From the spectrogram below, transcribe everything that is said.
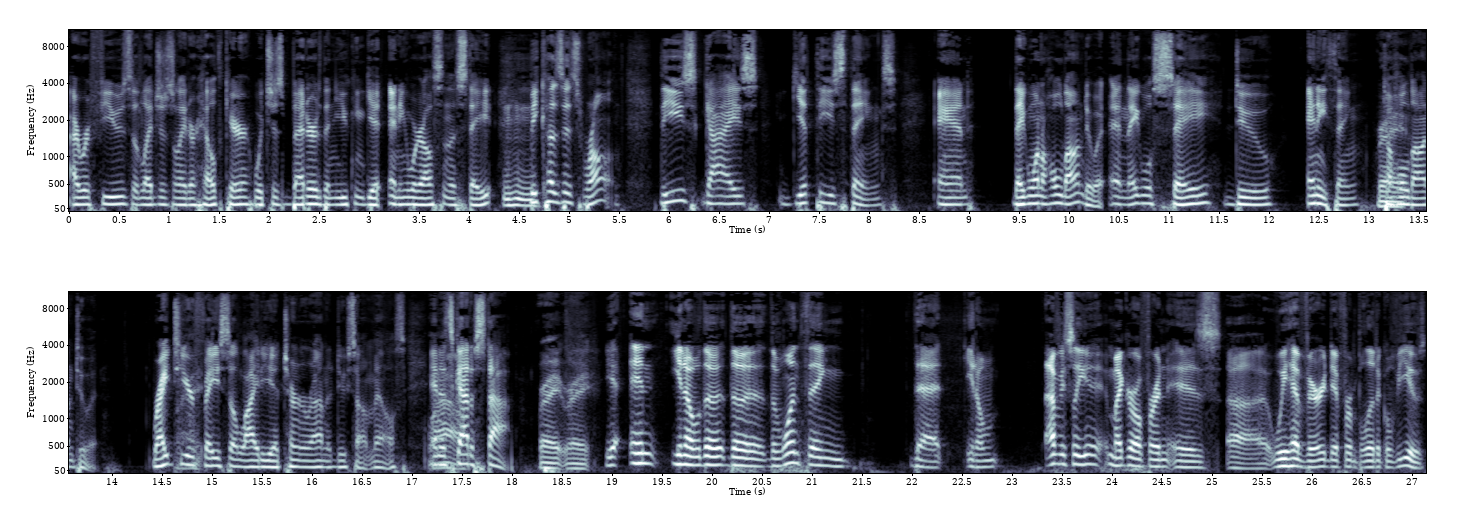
I refuse the legislator health care, which is better than you can get anywhere else in the state mm-hmm. because it's wrong. These guys get these things and they want to hold on to it, and they will say, do anything to hold on to it. Right to your face, they'll lie to you, turn around and do something else, and it's got to stop. Right. Right. Yeah, and you know the the the one thing that you know, obviously, my girlfriend is. Uh, we have very different political views.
